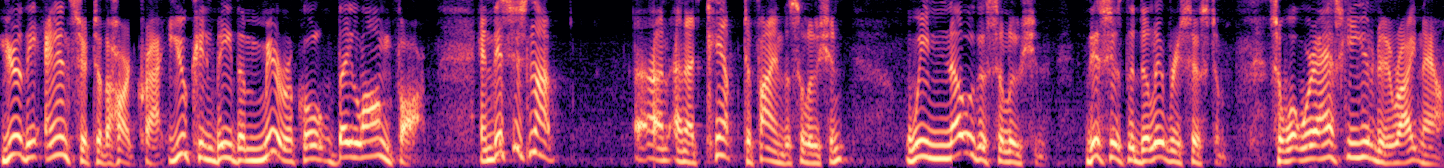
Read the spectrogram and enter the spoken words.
You're the answer to the heart cry. You can be the miracle they long for. And this is not an, an, attempt to find the solution. We know the solution. This is the delivery system. So, what we're asking you to do right now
